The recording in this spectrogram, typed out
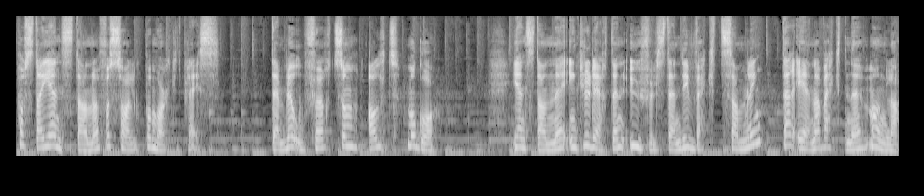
posta gjenstander for salg på Marketplace. Den ble oppført som Alt må gå. Gjenstandene inkluderte en ufullstendig vektsamling der en av vektene mangla.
